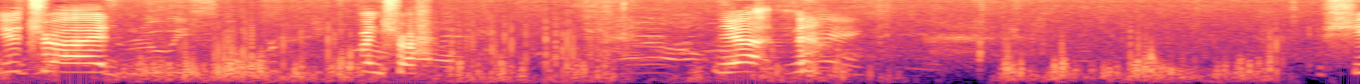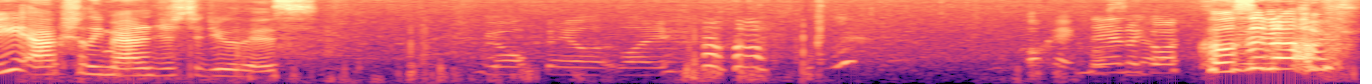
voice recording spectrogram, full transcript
you tried. really slippery. I've been trying. Yeah. Oh, Dang. If she actually manages to do this, We all fail at life. Okay, close Nana enough. got close enough.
